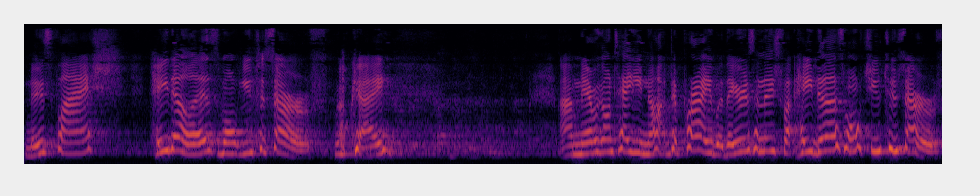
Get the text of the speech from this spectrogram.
Newsflash. He does want you to serve, okay? I'm never going to tell you not to pray, but there is a newsflash. He does want you to serve.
